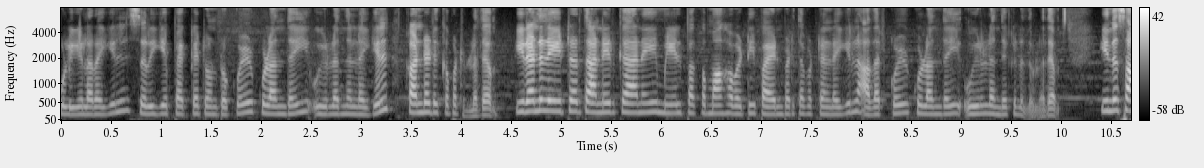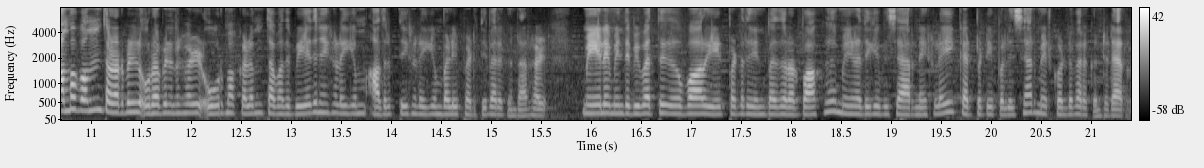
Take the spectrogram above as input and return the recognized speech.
குளியலறையில் சிறிய பெக்கெட் ஒன்றுக்குள் குழந்தை உயிரிழந்த நிலையில் கண்டெடுக்கப்பட்டுள்ளது. இரண்டு லிட்டர் தண்ணீர் கேனை மேல் பக்கமாக வெட்டி பயன்படுத்தப்பட்ட நிலையில் அதற்குள் குழந்தை உயிரிழந்து கிடந்துள்ளது. இந்த சம்பவம் தொடர்பில் உறவினர்கள் ஊர் மக்களும் தமது வேதனைகளையும் அதிருப்திகளையும் வெளிப்படுத்தி வருகின்றார்கள். மேலும் இந்த விபத்து எவ்வாறு ஏற்பட்டது என்பது தொடர்பாக மேலதிக விசாரணைகளை கட்பட்டி போலீசார் மேற்கொண்டு வருகின்றனர்.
